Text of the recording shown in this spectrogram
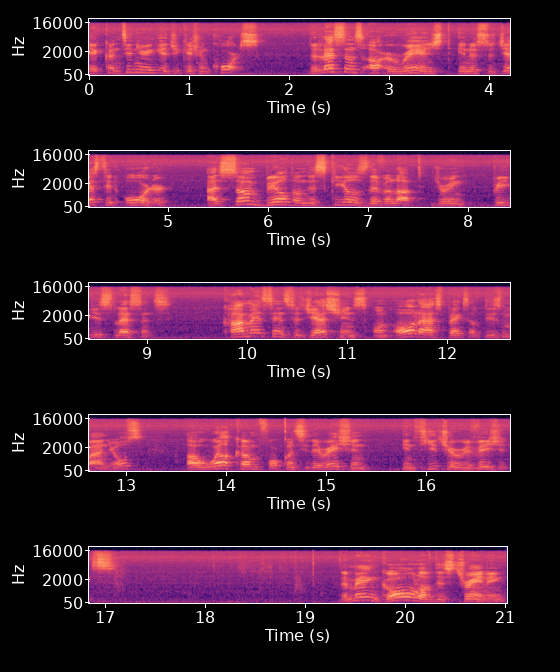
a continuing education course. The lessons are arranged in a suggested order as some build on the skills developed during previous lessons. Comments and suggestions on all aspects of these manuals are welcome for consideration in future revisions. The main goal of this training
